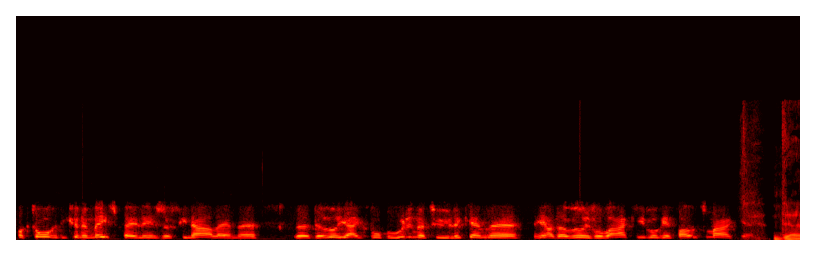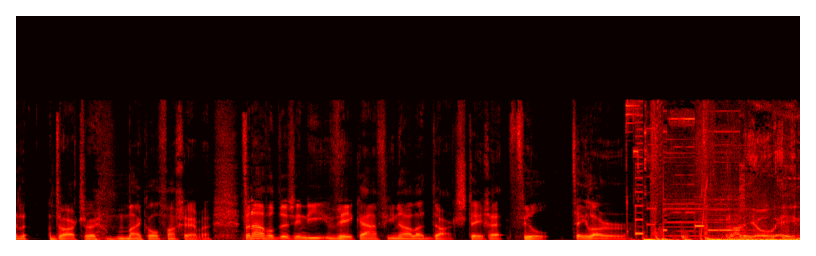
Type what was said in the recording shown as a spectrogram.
factoren die kunnen meespelen in zo'n finale. En daar wil je eigenlijk voor behoeden natuurlijk. En uh, ja, daar wil je voor waken. Je wil geen fouten maken. De darter Michael van Gerwen. Vanavond dus in die WK-finale darts tegen Phil Taylor. Radio 1,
